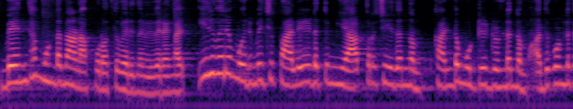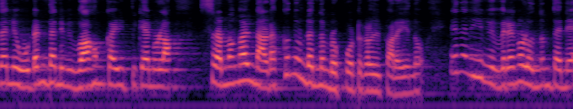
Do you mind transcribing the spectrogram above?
ബന്ധമുണ്ടെന്നാണ് പുറത്തുവരുന്ന വിവരങ്ങൾ. ഇരുവരും ഒരുമിച്ച് പലയിടത്തും യാത്ര ചെയ്തെന്നും കണ്ടുമുട്ടിയിട്ടുണ്ടെന്നും അതുകൊണ്ട് തന്നെ ഉടൻ തന്നെ വിവാഹം കഴിപ്പിക്കാനുള്ള ശ്രമങ്ങൾ നടക്കുന്നുണ്ടെന്നും റിപ്പോർട്ടുകളിൽ പറയുന്നു. എന്നാൽ ഈ വിവരങ്ങളൊന്നും തന്നെ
